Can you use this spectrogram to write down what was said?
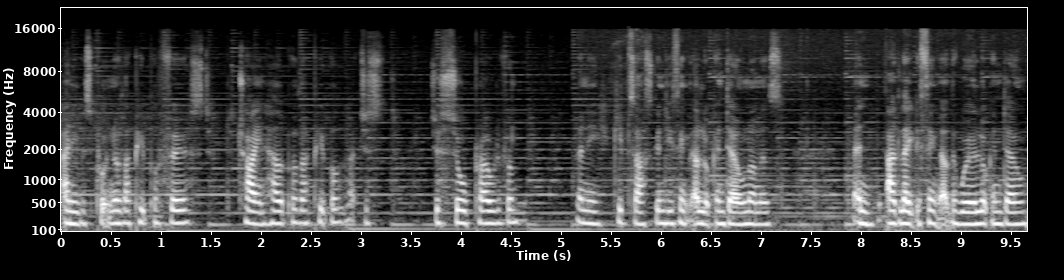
and he was putting other people first to try and help other people. I just just so proud of him. And he keeps asking, do you think they're looking down on us? And I'd like to think that they were looking down.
